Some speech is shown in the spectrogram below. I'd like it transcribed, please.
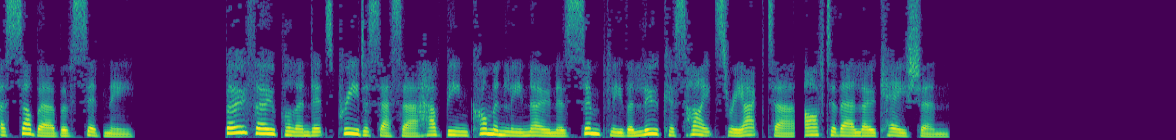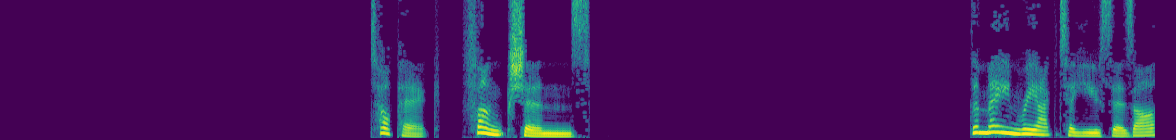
a suburb of Sydney. Both Opal and its predecessor have been commonly known as simply the Lucas Heights reactor, after their location. Topic. Functions The main reactor uses are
